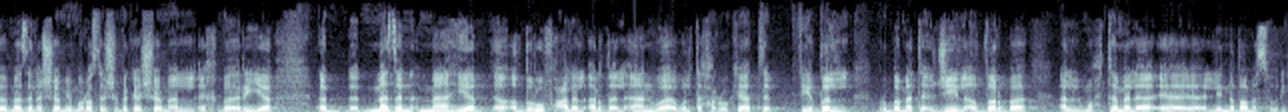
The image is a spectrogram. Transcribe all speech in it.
مازن الشامي مراسل شبكة الشام الإخبارية. مازن ما هي الظروف على الأرض الآن والتحركات في ظل ربما تأجيل الضربة المحتملة للنظام السوري؟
